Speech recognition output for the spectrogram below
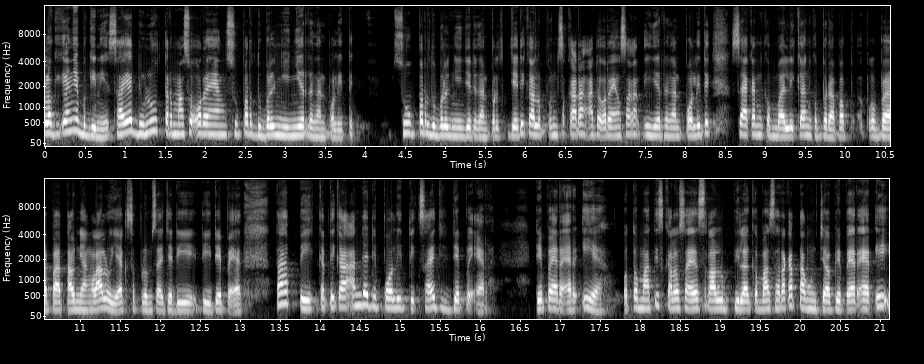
logikanya begini. Saya dulu termasuk orang yang super double nyinyir dengan politik. Super double nyinyir dengan politik. Jadi kalaupun sekarang ada orang yang sangat nyinyir dengan politik, saya akan kembalikan ke beberapa beberapa tahun yang lalu ya, sebelum saya jadi di DPR. Tapi ketika Anda di politik, saya di DPR. DPR RI ya, otomatis kalau saya selalu bilang ke masyarakat tanggung jawab DPR RI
